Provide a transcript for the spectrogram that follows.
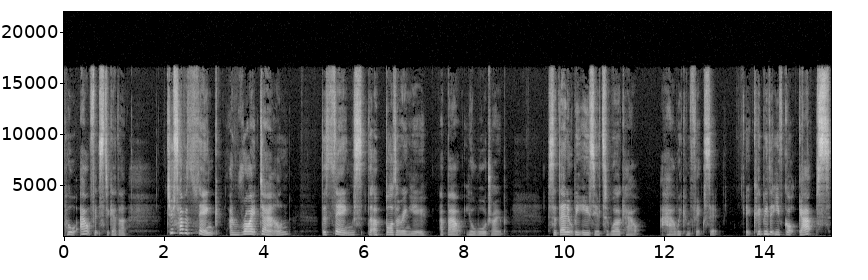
pull outfits together. Just have a think and write down the things that are bothering you about your wardrobe. So then it will be easier to work out how we can fix it. It could be that you've got gaps,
